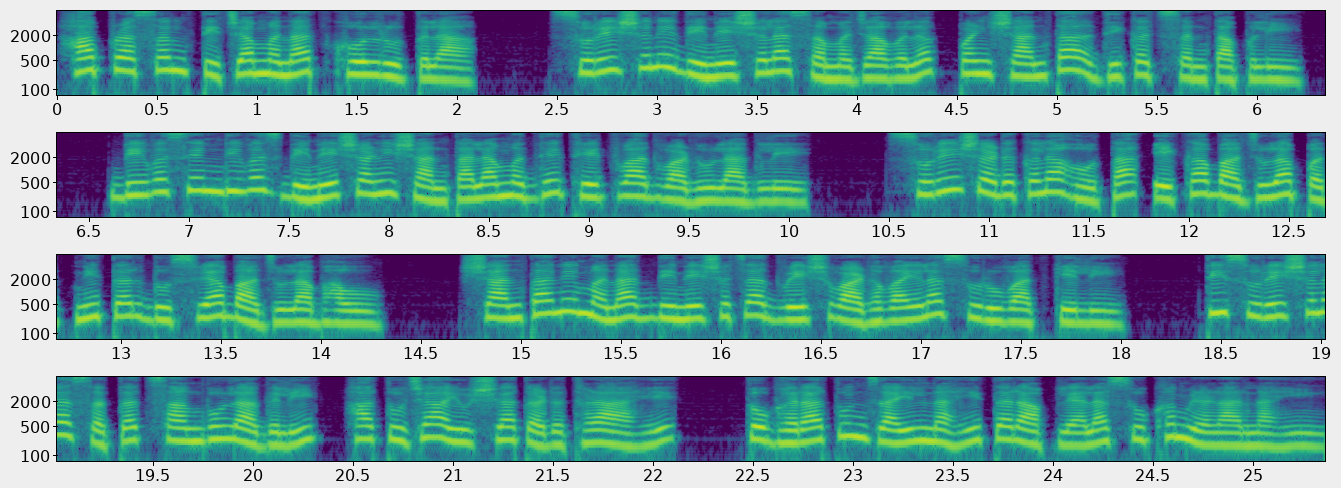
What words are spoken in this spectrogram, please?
हा प्रसंग तिच्या मनात खोल रुतला. सुरेशने दिनेशला समजावलं पण शांता अधिकच संतापली. दिवसेंदिवस दिनेश आणि शांतालामध्ये थेट वाद वाढू लागले. सुरेश अडकला होता एका बाजूला पत्नी तर दुसऱ्या बाजूला भाऊ. शांताने मनात दिनेशचा द्वेष वाढवायला सुरुवात केली. ती सुरेशला सतत सांगू लागली हा तुझ्या आयुष्यात अडथळा आहे तो घरातून जाईल नाही तर आपल्याला सुख मिळणार नाही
